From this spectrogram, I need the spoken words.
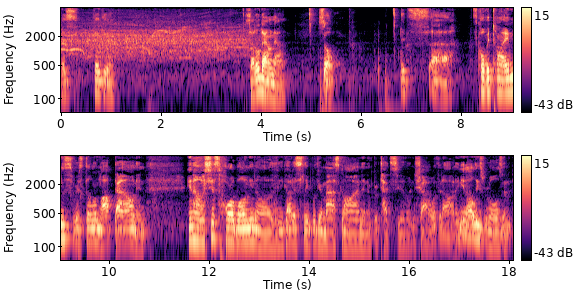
Yes, thank you. Settle down now. So, it's uh, it's COVID times. We're still in lockdown, and you know it's just horrible. And you know you got to sleep with your mask on, and it protects you, and shower with it on, and you know all these rules and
